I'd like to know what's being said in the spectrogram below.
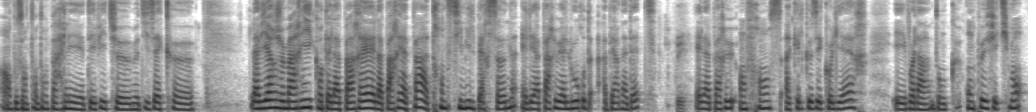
En vous entendant parler, David, je me disais que la Vierge Marie, quand elle apparaît, elle apparaît pas à 36 000 personnes. Elle est apparue à Lourdes, à Bernadette. Oui. Elle est apparue en France à quelques écolières. Et voilà, donc on peut effectivement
